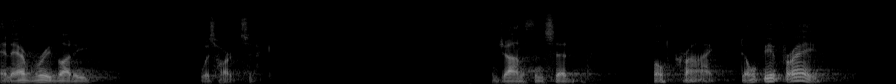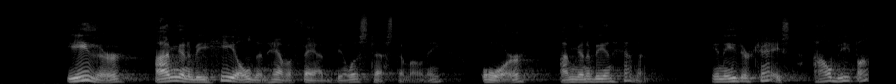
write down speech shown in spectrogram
And everybody was heartsick. And Jonathan said, don't cry. Don't be afraid. Either I'm going to be healed and have a fabulous testimony, or I'm going to be in heaven. In either case, I'll be fine.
